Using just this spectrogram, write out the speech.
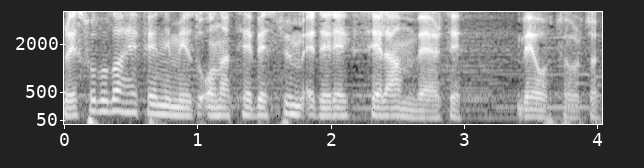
Resulullah Efendimiz ona tebessüm ederek selam verdi ve oturdu.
